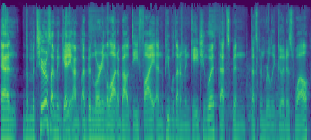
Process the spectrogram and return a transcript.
And the materials I've been getting, I've, I've been learning a lot about DeFi, and the people that I'm engaging with, that's been that's been really good as well.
